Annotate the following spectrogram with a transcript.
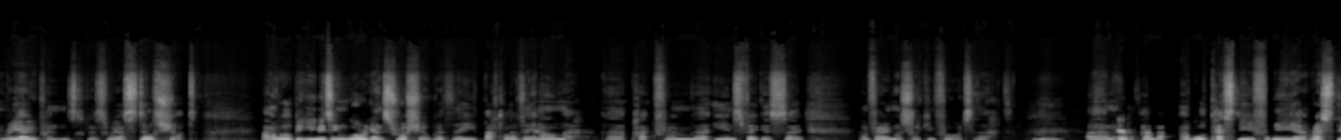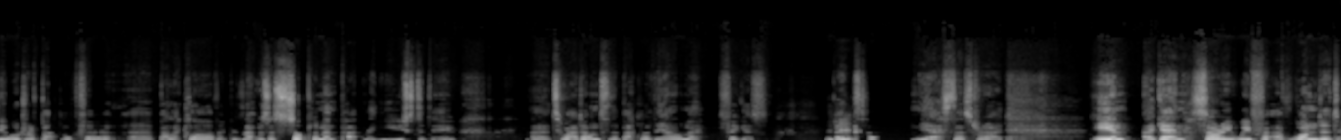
reopens, because we are still shut, I will be using War Against Russia with the Battle of the Alma uh, pack from uh, Ian's figures. So I'm very much looking forward to that. Mm. Um, Yep. and I- I will pester you for the uh, rest of the order of battle for uh, Balaclava because that was a supplement pack that you used to do uh, to add on to the Battle of the Alma figures. But did. uh, yes, that's right. Ian, again, sorry, we've I've wandered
